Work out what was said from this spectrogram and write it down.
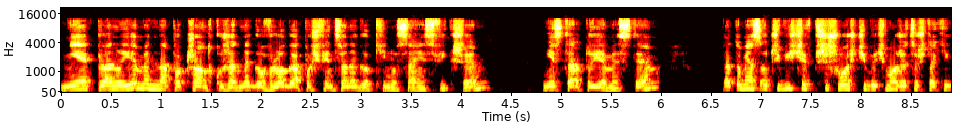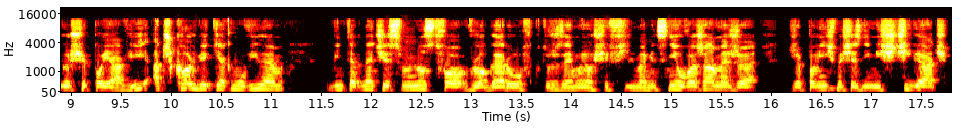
Nie planujemy na początku żadnego vloga poświęconego kinu science fiction. Nie startujemy z tym. Natomiast oczywiście w przyszłości być może coś takiego się pojawi, aczkolwiek jak mówiłem, w internecie jest mnóstwo vlogerów, którzy zajmują się filmem, więc nie uważamy, że, że powinniśmy się z nimi ścigać.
